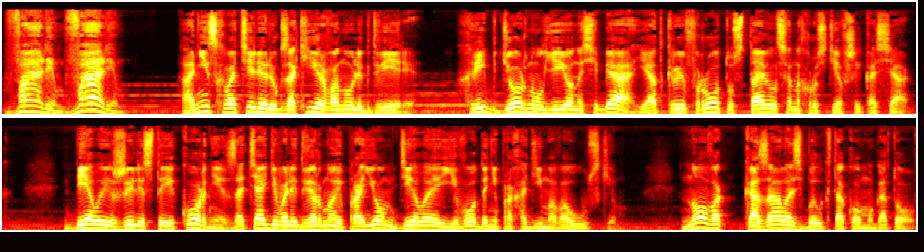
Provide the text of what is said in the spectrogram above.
«Валим! Валим!» Они схватили рюкзаки и рванули к двери. Хрип дернул ее на себя и, открыв рот, уставился на хрустевший косяк. Белые жилистые корни затягивали дверной проем, делая его до непроходимого узким. Новак, казалось, был к такому готов.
